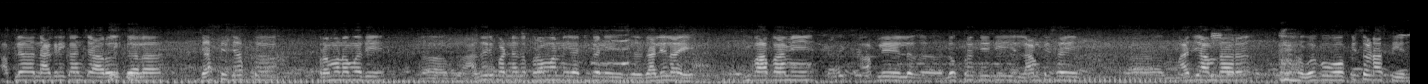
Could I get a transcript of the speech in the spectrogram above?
आपल्या नागरिकांच्या आरोग्याला जास्तीत जास्त प्रमाणामध्ये आजारी पडण्याचं प्रमाण या ठिकाणी झालेलं आहे. ही बाब आम्ही आपले ल लोकप्रतिनिधी लामटे साहेब माजी आमदार वैभव पिचड असतील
